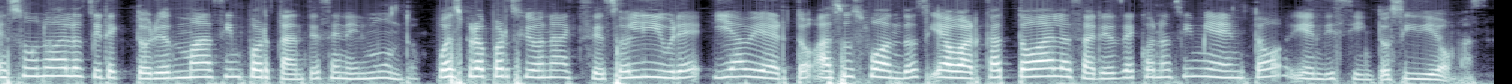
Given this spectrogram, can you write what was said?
es uno de los directorios más importantes en el mundo, pues proporciona acceso libre y abierto a sus fondos y abarca todas las áreas de conocimiento y en distintos idiomas.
